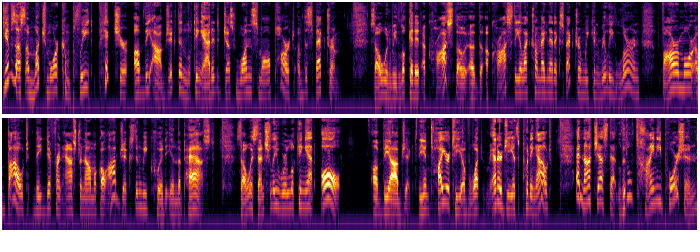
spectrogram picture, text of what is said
gives us a much more complete picture of the object than looking at it just one small part of the spectrum. So when we look at it across the, uh, the, across the electromagnetic spectrum, we can really learn far more about the different astronomical objects than we could in the past. So essentially, we're looking at all of the object, the entirety of what energy it's putting out, and not just that little tiny portion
